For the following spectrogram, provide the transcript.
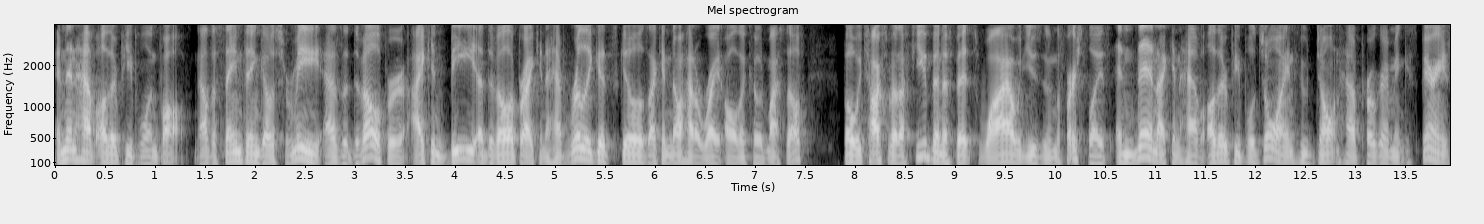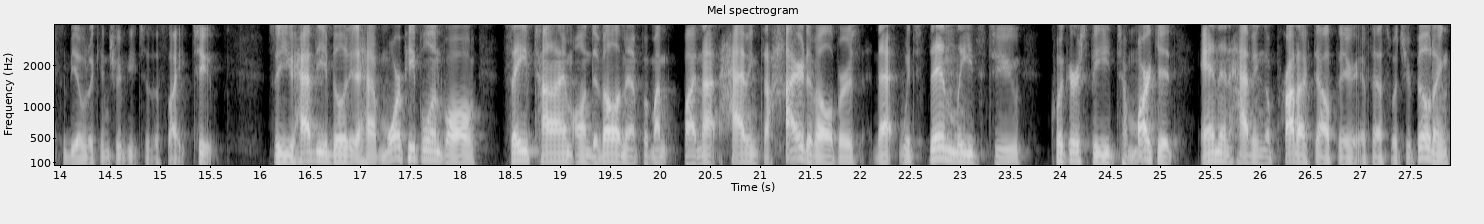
and then have other people involved. Now, the same thing goes for me as a developer. I can be a developer, I can have really good skills, I can know how to write all the code myself, but we talked about a few benefits, why I would use it in the first place. And then I can have other people join who don't have programming experience to be able to contribute to the site too. So you have the ability to have more people involved, save time on development, but by, not having to hire developers, that which then leads to quicker speed to market and then having a product out there, if that's what you're building,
